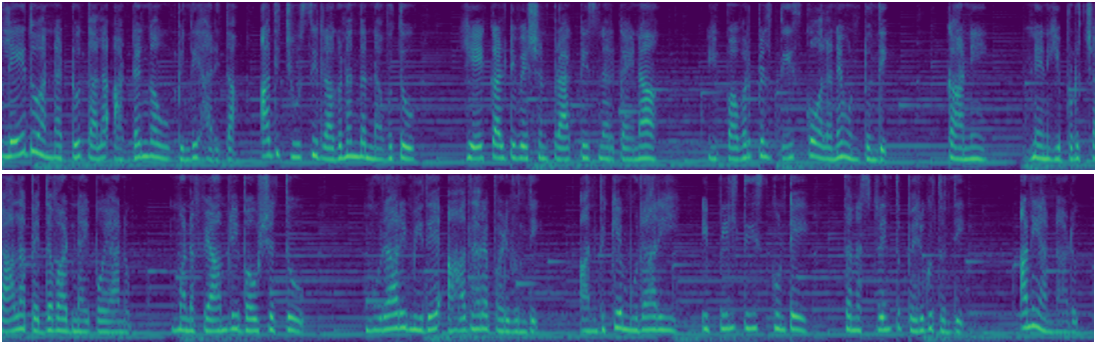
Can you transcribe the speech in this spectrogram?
లేదు అన్నట్టు తల అడ్డంగా ఊపింది హరిత. అది చూసి రఘునందన్ నవ్వుతూ ఏ కల్టివేషన్ ప్రాక్టీస్నర్కైనా ఈ పవర్ పిల్ తీసుకోవాలనే ఉంటుంది. కానీ నేను ఇప్పుడు చాలా పెద్దవాడినైపోయాను. మన ఫ్యామిలీ భవిష్యత్తు మురారి మీదే ఆధారపడి ఉంది. అందుకే మురారి ఈ పిల్ తీసుకుంటే తన స్ట్రెంత్ పెరుగుతుంది అని అన్నాడు.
